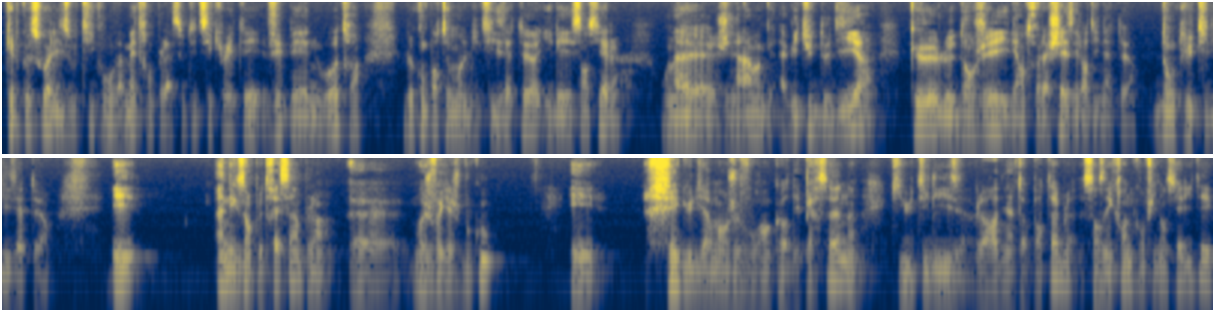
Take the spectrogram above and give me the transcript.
quels que soient les outils qu'on va mettre en place, outils de sécurité, VPN ou autres, le comportement de l'utilisateur, il est essentiel on a généralement habitude de dire que le danger, il est entre la chaise et l'ordinateur, donc l'utilisateur. Et un exemple très simple, hein, euh, moi je voyage beaucoup et régulièrement je vois encore des personnes qui utilisent leur ordinateur portable sans écran de confidentialité.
